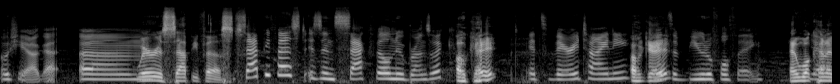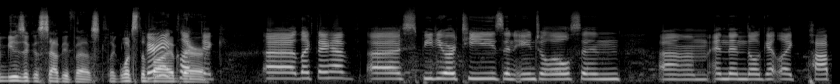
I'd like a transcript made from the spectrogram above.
Osheaga. Um, Where is Sappy Fest? Sappy Fest is in Sackville, New Brunswick. Okay. It's very tiny. Okay. It's a beautiful thing. And what kind of music is Sappy Fest? Like, what's the very vibe eclectic. Uh, like they have uh, Speedy Ortiz and Angel Olsen, um, and then they'll get like pop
